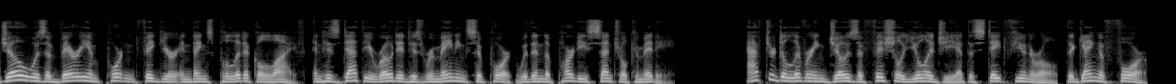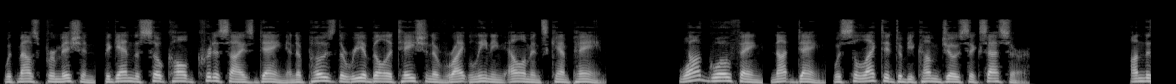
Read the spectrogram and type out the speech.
Zhou was a very important figure in Deng's political life, and his death eroded his remaining support within the party's Central Committee. After delivering Zhou's official eulogy at the state funeral, the Gang of Four, with Mao's permission, began the so-called Criticize Deng and oppose the rehabilitation of right-leaning elements campaign. Hua Guofeng, not Deng, was selected to become Zhou's successor. On 2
